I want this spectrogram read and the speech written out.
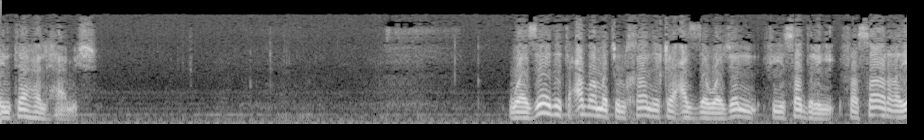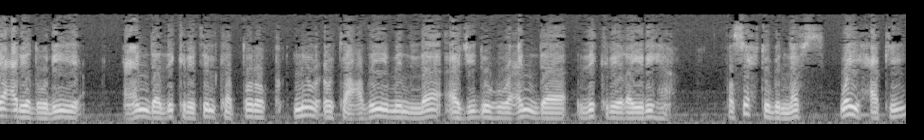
انتهى الهامش. وزادت عظمة الخالق عز وجل في صدري فصار يعرض لي عند ذكر تلك الطرق نوع تعظيم لا أجده عند ذكر غيرها. فصحت بالنفس ويحك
